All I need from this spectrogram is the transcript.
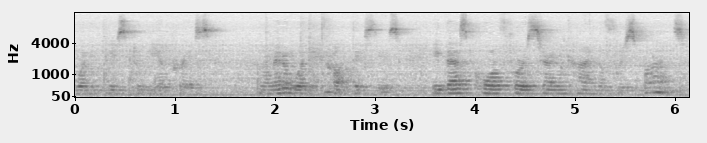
what it is to be oppressed, no matter what the context is. It does call for a certain kind of response.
